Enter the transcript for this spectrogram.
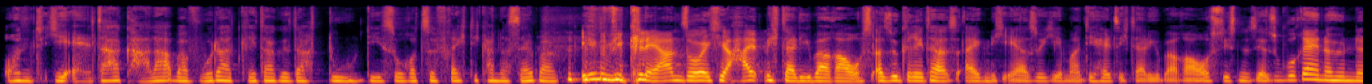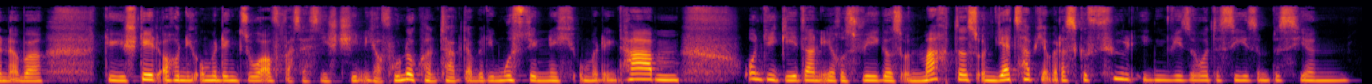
Und je älter Carla aber wurde, hat Greta gedacht, du, die ist so rotzefrech, die kann das selber irgendwie klären, so, ich halte mich da lieber raus. Also Greta ist eigentlich eher so jemand, die hält sich da lieber raus. Die ist eine sehr souveräne Hündin, aber die steht auch nicht unbedingt so auf, was heißt nicht, steht nicht auf Hundekontakt, aber die muss den nicht unbedingt haben. Und die geht dann ihres Weges und macht es. Und jetzt habe ich aber das Gefühl irgendwie so, dass sie so ein bisschen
